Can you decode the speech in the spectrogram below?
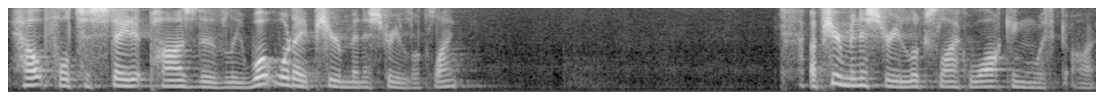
helpful to state it positively. What would a pure ministry look like? A pure ministry looks like walking with God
